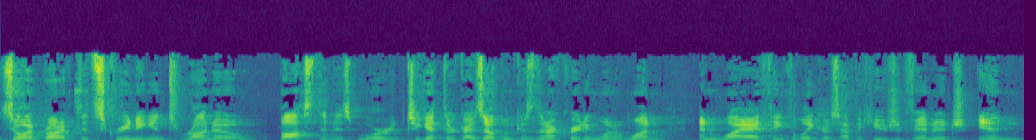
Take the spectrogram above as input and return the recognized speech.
So I brought up that screening in Toronto, Boston is more to get their guys open because they're not creating one on one, and why I think the Lakers have a huge advantage in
